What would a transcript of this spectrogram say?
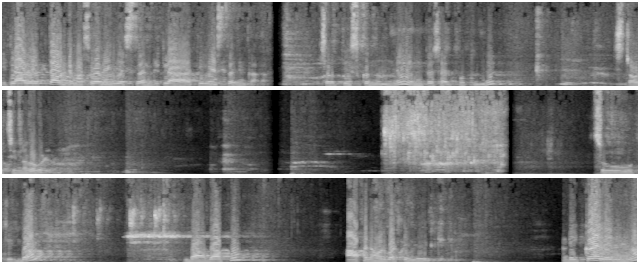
ఇట్లా వేపుతా ఉంటే మా సోన ఏం చేస్తుంది అంటే ఇట్లా తినేస్తుంది ఇంకా. సో తీసుకుందామండి. ఇంత సరిపోతుంది. స్టవ్ చిన్నగా పడదాం. సో దాదాపు హాఫ్ అన్ అవర్ పట్టింది వీటికి. అంటే ఇక్కడ లేదు నేను.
